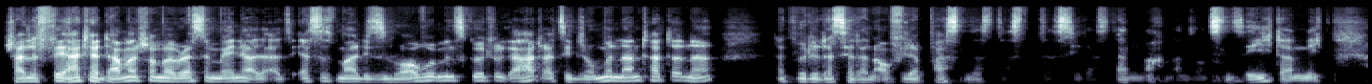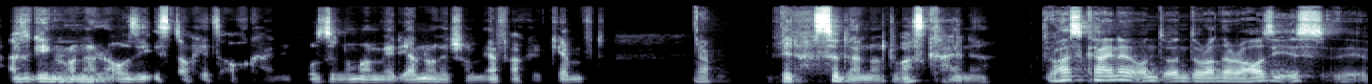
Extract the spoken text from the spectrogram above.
Charlotte Flair hat ja damals schon bei WrestleMania als erstes Mal diesen Raw Women's Gürtel gehabt, als sie den umbenannt hatte. Ne? Dann würde das ja dann auch wieder passen, dass, dass, dass sie das dann machen. Ansonsten sehe ich dann nicht. Also gegen Mhm. Ronda Rousey ist doch jetzt auch keine große Nummer mehr. Die haben doch jetzt schon mehrfach gekämpft. Ja. Wen hast du dann noch? Du hast keine. Du hast keine und, und Ronda Rousey ist äh,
